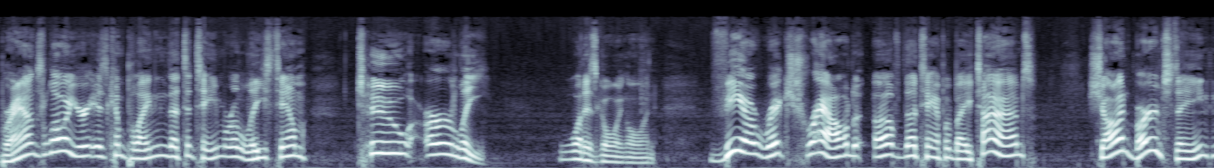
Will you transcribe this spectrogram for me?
Brown's lawyer is complaining that the team released him too early. What is going on? Via Rick Stroud of the Tampa Bay Times, Sean Bernstein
